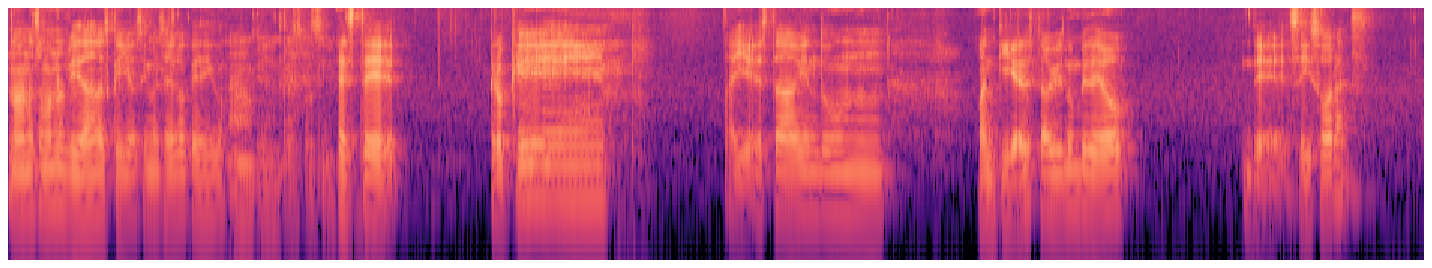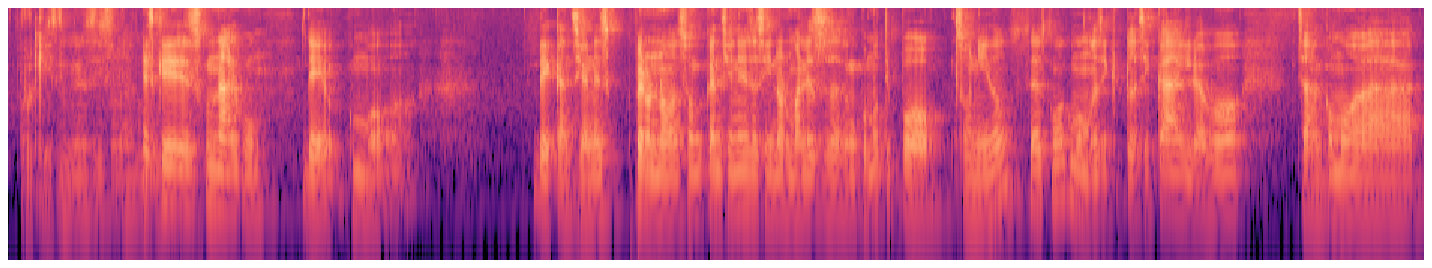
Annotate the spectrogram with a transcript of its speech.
No, no se me han olvidado, es que yo sí me sé lo que digo. Ah, ok, entonces pues sí. Este, creo que ayer estaba viendo un... O antier estaba viendo un video de seis horas. ¿Por qué hiciste un video de seis horas? Es que es un álbum de como de canciones, pero no son canciones así normales, o sea, son como tipo sonidos, o sea, es como, como música clásica y luego se van como a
